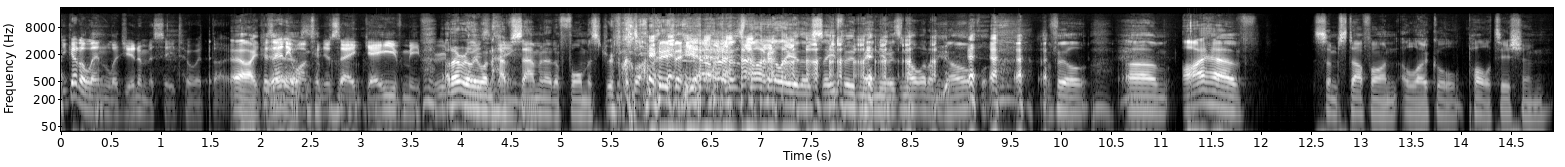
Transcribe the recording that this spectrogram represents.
You got to lend legitimacy to it though, I because anyone guess. can just say gave me food. I don't really want to have poisoning." salmon at a former strip club. Either, you know? It's not really the seafood menu. It's not what I'm going for. I feel. Um, I have some stuff on a local politician.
